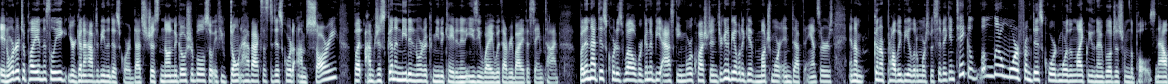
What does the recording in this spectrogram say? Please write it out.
in order to play in this league, you're going to have to be in the Discord. That's just non negotiable. So if you don't have access to Discord, I'm sorry, but I'm just going to need it in order to communicate in an easy way with everybody at the same time. But in that Discord as well, we're going to be asking more questions. You're going to be able to give much more in depth answers. And I'm going to probably be a little more specific and take a, a, little more from Discord more than likely than I will just from the polls. Now,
